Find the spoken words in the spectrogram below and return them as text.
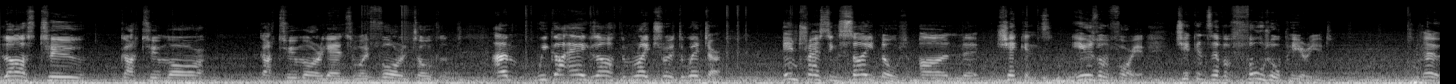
lost two, got two more, got two more again. So we've four in total. And we got eggs off them right throughout the winter. Interesting side note on uh, chickens. Here's one for you. Chickens have a photo period. Now,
